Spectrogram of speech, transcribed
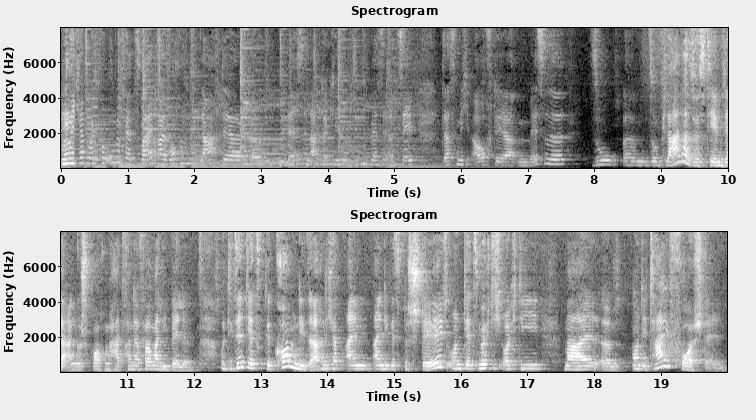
Ich habe euch vor ungefähr zwei, drei Wochen nach der ähm, Messe, nach der Kinder- und Jugendmesse erzählt, dass mich auf der Messe so, ähm, so ein Planersystem sehr angesprochen hat von der Firma Libelle. Und die sind jetzt gekommen, die Sachen. Ich habe ein, einiges bestellt und jetzt möchte ich euch die mal ähm, en Detail vorstellen.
